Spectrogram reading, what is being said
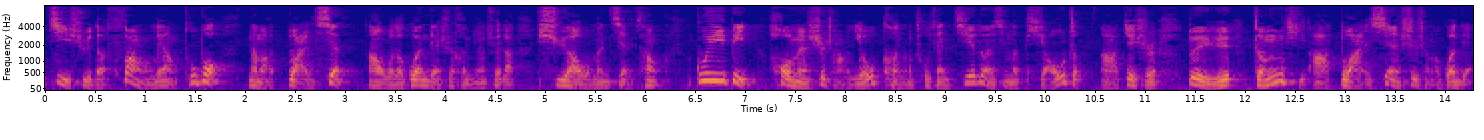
继续的放量突破，那么短线啊，我的观点是很明确的，需要我们减仓，规避后面市场有可能出现阶段性的调整啊，这是对于整体啊短线市场的观点。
